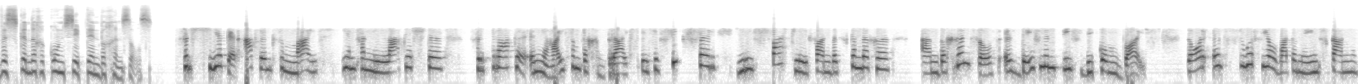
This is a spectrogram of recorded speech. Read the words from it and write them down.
wiskundige konsepte en beginsels? Verseker, ek dink vir my een van die lekkerste vertrekke in die huis om te gebruik spesifiek vir hierdie vaslê van wiskundige um, beginsels is definitief die kombuis. Daar is soveel wat 'n mens kan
